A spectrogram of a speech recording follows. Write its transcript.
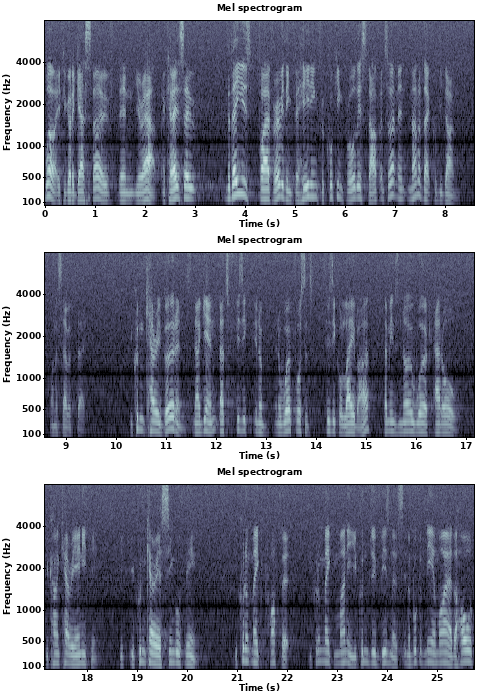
well, if you've got a gas stove, then you're out, okay? So, but they used fire for everything, for heating, for cooking, for all this stuff. And so that meant none of that could be done on a Sabbath day. You couldn't carry burdens. Now, again, that's physic, in, a, in a workforce that's physical labor, that means no work at all. You can't carry anything. You, you couldn't carry a single thing. You couldn't make profit. You couldn't make money. You couldn't do business. In the book of Nehemiah, the whole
